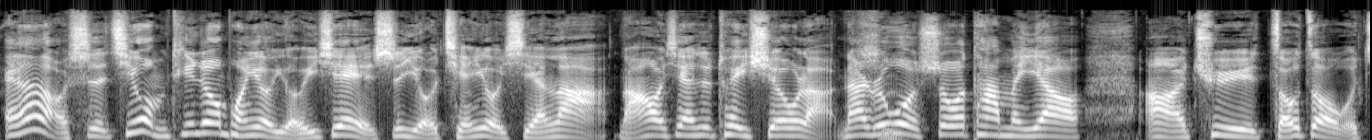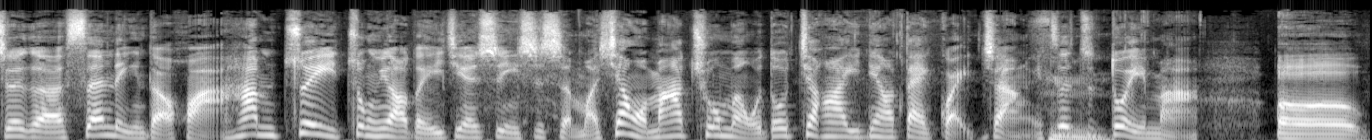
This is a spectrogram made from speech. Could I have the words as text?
哎，那老师，其实我们听众朋友有一些也是有钱有闲啦，然后现在是退休了。那如果说他们要啊、呃、去走走这个森林的话，他们最重要的一件事情是什么？像我妈出门，我都叫她一定要带拐杖，这是对吗？嗯、呃，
